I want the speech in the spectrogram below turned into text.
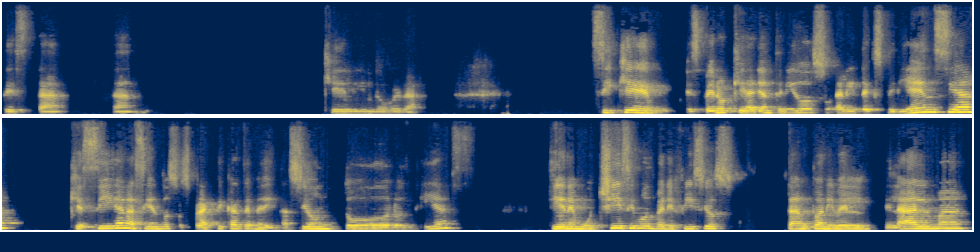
te está dando. Qué lindo, ¿verdad? Así que espero que hayan tenido una linda experiencia, que sigan haciendo sus prácticas de meditación todos los días. Tiene muchísimos beneficios, tanto a nivel del alma,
